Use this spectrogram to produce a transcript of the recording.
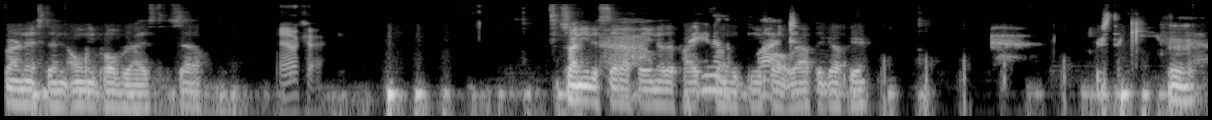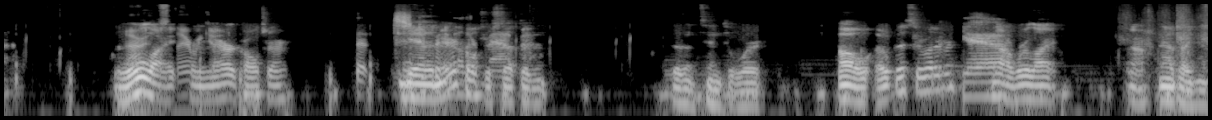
furnace and only pulverized. So, Okay. so I need to set up another pipe Pain from the the default butt. route to go up here. Where's the key for Hmm. that? Alright, so Rutile there we from go. mariculture. Yeah, the stupid mariculture stuff doesn't doesn't tend to work. Oh, Opus or whatever. Yeah. No, Rutile. No, I'm talking.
